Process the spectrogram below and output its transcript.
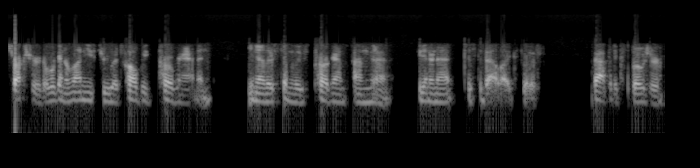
structured, or we're going to run you through a 12 week program. And you know, there's some of these programs on the, the internet just about like sort of rapid exposure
